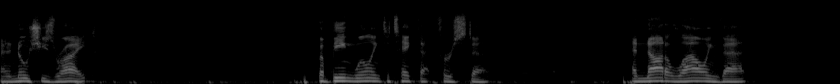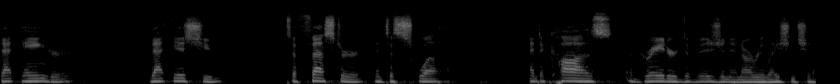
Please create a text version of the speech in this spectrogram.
and I know she's right. But being willing to take that first step and not allowing that, that anger that issue to fester and to swell and to cause a greater division in our relationship.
